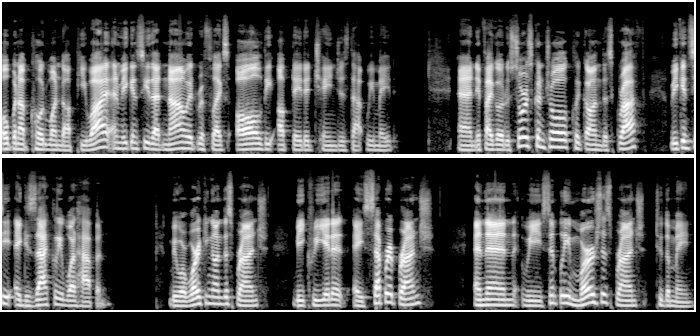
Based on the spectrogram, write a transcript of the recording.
open up code1.py, and we can see that now it reflects all the updated changes that we made. And if I go to source control, click on this graph, we can see exactly what happened. We were working on this branch, we created a separate branch, and then we simply merge this branch to the main.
